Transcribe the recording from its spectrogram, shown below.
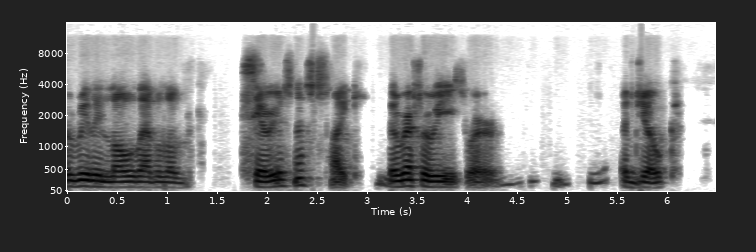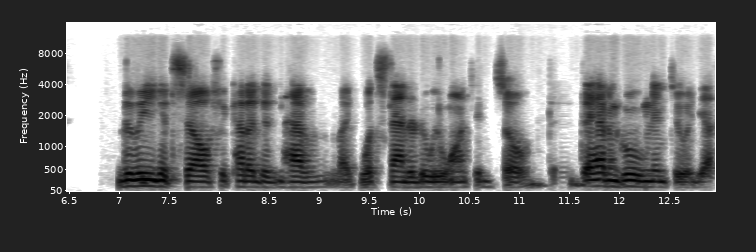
a really low level of seriousness. Like the referees were a joke the league itself, it kind of didn't have like what standard do we want in. So they haven't grown into it yet,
